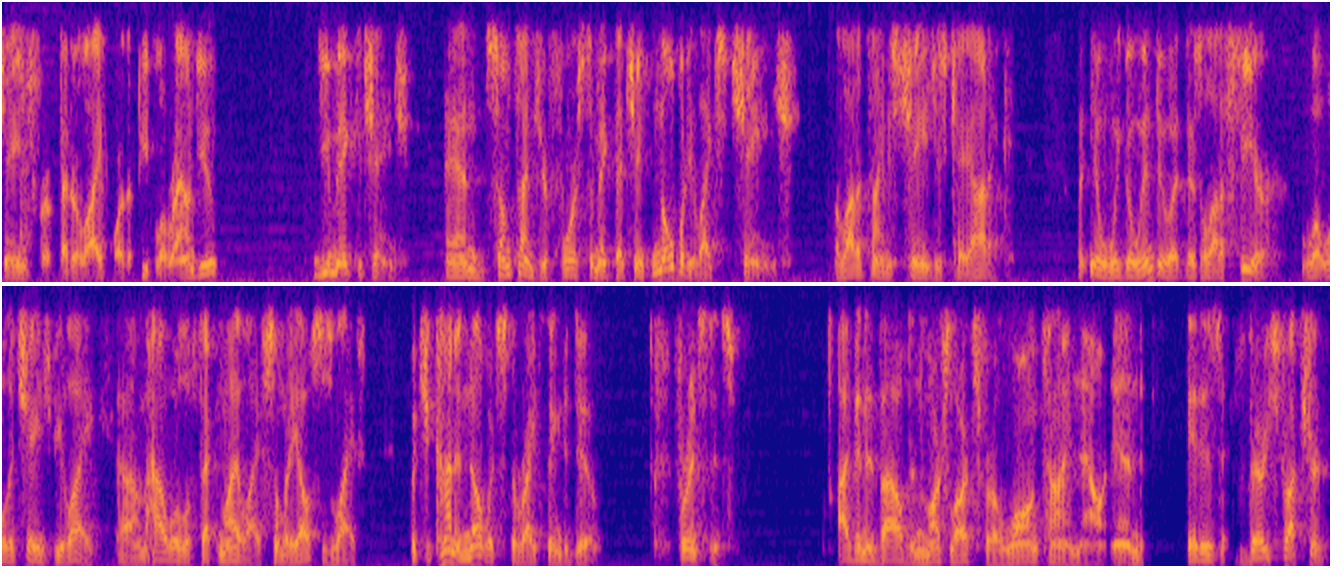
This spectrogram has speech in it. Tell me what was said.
change for a better life or the people around you, you make the change. And sometimes you're forced to make that change. Nobody likes change. A lot of times change is chaotic. But, you know, when we go into it, there's a lot of fear. What will the change be like? Um, how will it affect my life, somebody else's life? But you kind of know it's the right thing to do. For instance, I've been involved in martial arts for a long time now, and it is very structured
